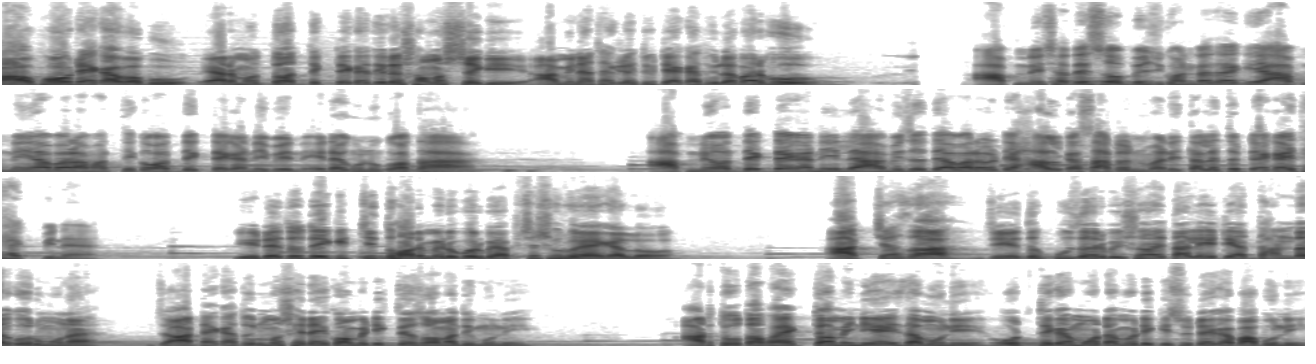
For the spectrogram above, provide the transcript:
ফাও ফাও টাকা বাবু এর মধ্যে অর্ধেক টাকা দিলে সমস্যা কি? আমি না থাকলে তুই টাকা তুলে পারব? আপনার সাথে চব্বিশ ঘণ্টা থাকি আপনি আবার আমার থেকে অর্ধেক টাকা নেবেন এটা কোনো কথা। আপনি অর্ধেক টাকা নিলে আমি যদি আবার ওটা হালকা চাটন মারি তাহলে তো টাকাই থাকবি না। এটা তো দেখিচ্ছি ধর্মের উপর ব্যবসা শুরু হয়ে গেল। আচ্ছা যা যেহেতু পূজার বিষয় তাহলে এটা আর ধান্দা করব না। যা টাকা তুলবো সেটাই কমিটিতে জমা দিমুনি। আর তোতা ভাইক তো আমি নিয়েই যাবুনি ওর থেকে মোটামুটি কিছু টাকা পাবুনি।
